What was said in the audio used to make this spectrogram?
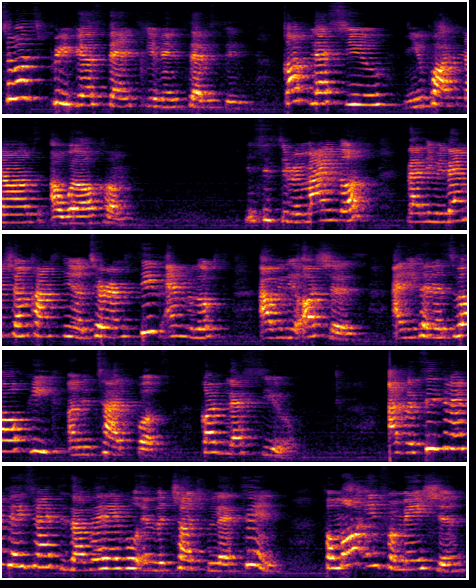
towards previous Thanksgiving services. God bless you. New partners are welcome. This is to remind us that the Redemption Company Auditorium receive envelopes are with the ushers and you can as well pick on the tag box. God bless you. Advertisement placement is available in the church bulletin. For more information,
